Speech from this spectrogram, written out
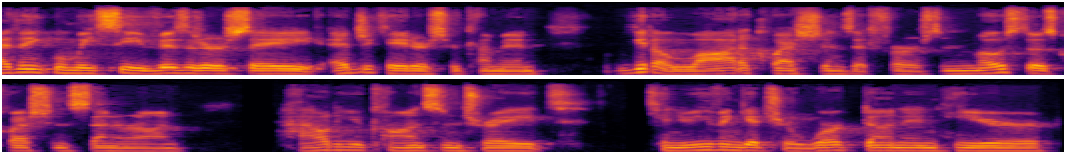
I think when we see visitors, say educators who come in, we get a lot of questions at first. And most of those questions center on how do you concentrate? Can you even get your work done in here?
